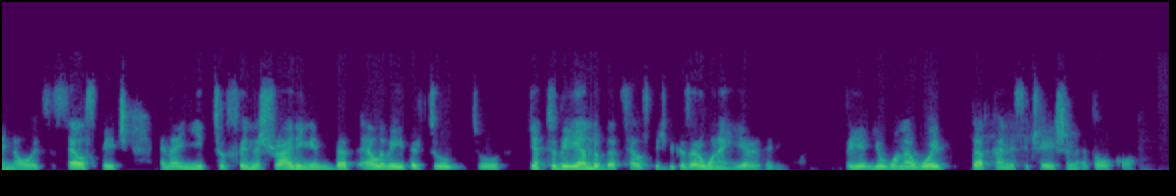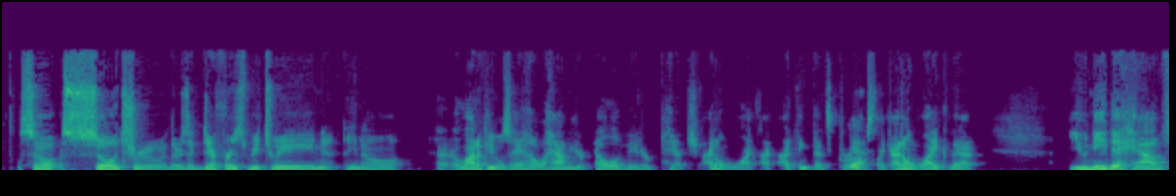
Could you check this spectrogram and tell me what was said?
i know it's a sales pitch and i need to finish writing in that elevator to to get to the end of that sales pitch because i don't want to hear it anymore. So you, you want to avoid that kind of situation at all costs so so true. There's a difference between you know a lot of people say, "Oh, have your elevator pitch." I don't like. I, I think that's gross. Yeah. Like I don't like that. You need to have.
